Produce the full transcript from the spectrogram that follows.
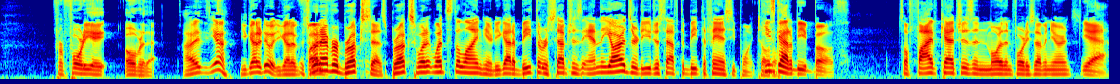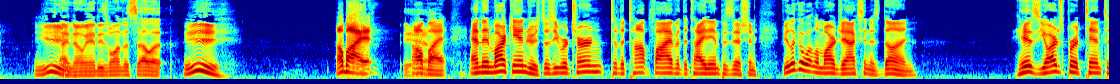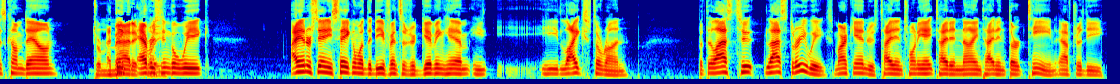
for 48 over that. I yeah, you got to do it. You got to it's whatever Brooks says. Brooks, what what's the line here? Do you got to beat the receptions and the yards, or do you just have to beat the fantasy point total? He's got to beat both. so five catches and more than forty-seven yards. Yeah. I know Andy's wanting to sell it. Ew. I'll buy it. Yeah. I'll buy it. And then Mark Andrews, does he return to the top five at the tight end position? If you look at what Lamar Jackson has done, his yards per attempt has come down. I dramatically think every single week. I understand he's taking what the defenses are giving him. He he likes to run, but the last two last three weeks, Mark Andrews tight end twenty eight, tight end nine, tight end thirteen. After the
